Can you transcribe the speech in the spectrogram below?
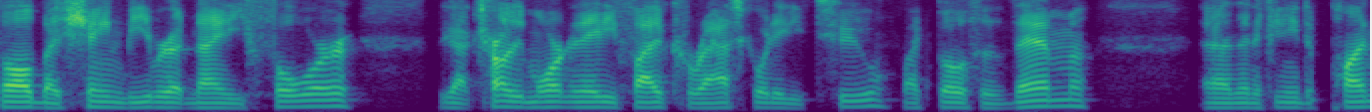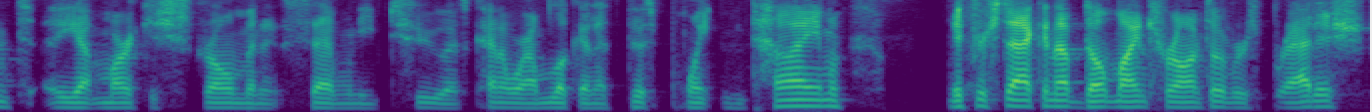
followed by Shane Bieber at 94. We got Charlie Morton at 85, Carrasco at 82, like both of them. And then if you need to punt, you got Marcus Stroman at 72. That's kind of where I'm looking at this point in time. If you're stacking up, don't mind Toronto versus Bradish.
